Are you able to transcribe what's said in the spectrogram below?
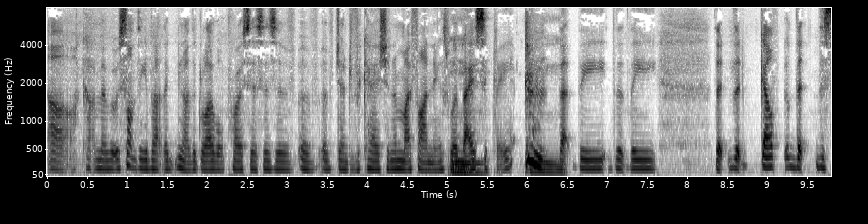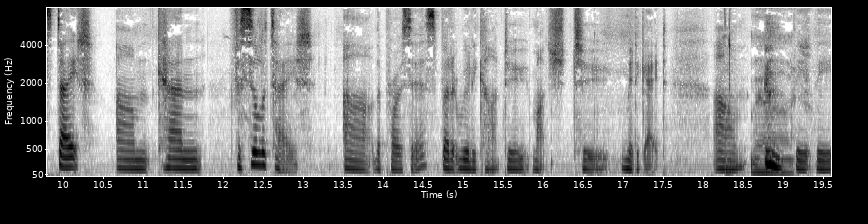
oh, I can't remember. It was something about the you know the global processes of, of, of gentrification, and my findings were basically that the that the that that, gov- that the state um, can facilitate uh, the process, but it really can't do much to mitigate um, the the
